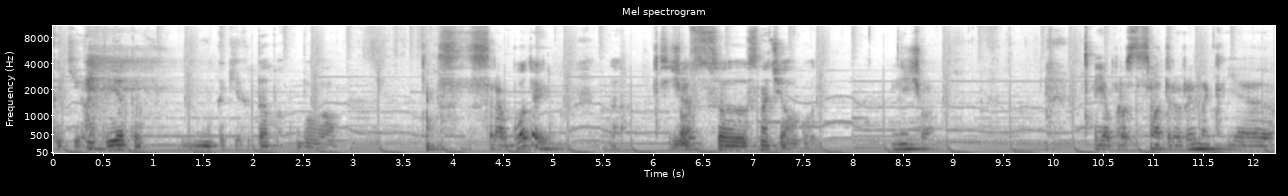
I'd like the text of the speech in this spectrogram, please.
каких ответов, на каких этапах побывал? С, с работой? Да. Сейчас? Ну, с, с начала года. Ничего. Я просто смотрю рынок, я,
